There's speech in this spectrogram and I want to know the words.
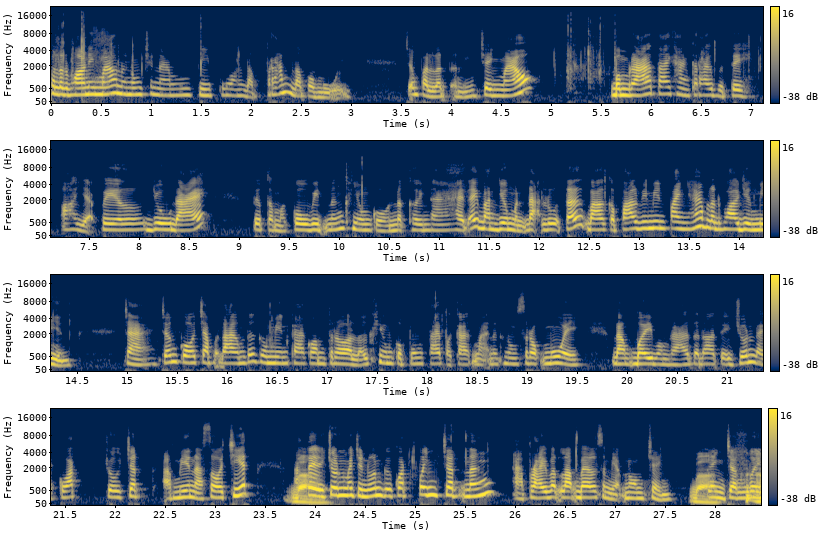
ផលិតផលនេះមកនៅក្នុងឆ្នាំ2015 16អញ្ចឹងផលិតអានេះចេញមក បំរើតែខាងក្រៅប្រទេសអស់រយៈពេលយូរដែរទើបតែមកកូវីដហ្នឹងខ្ញុំក៏នឹកឃើញថាហេតុអីបានយើងមិនដាក់លក់ទៅបើកប៉ាល់វាមានបញ្ហាផលិតផលយើងមានចាអញ្ចឹងក៏ចាប់ផ្ដើមទៅក៏មានការគ្រប់គ្រងឥឡូវខ្ញុំកំពុងតែបង្កើតម៉ាកនៅក្នុងស្រុកមួយដើម្បីបម្រើទៅដល់អតិថិជនដែលគាត់ចូលចិត្តអាមានអក្សរជាតិអបាទតិថិជនមួយចំនួនគឺគាត់ពេញចិត្តនឹងអា private label សម្រាប់នាំចេញបាទតែអញ្ចឹងវិញ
